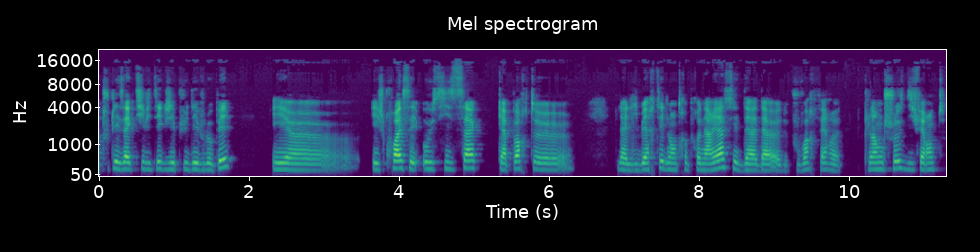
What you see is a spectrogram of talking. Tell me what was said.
toutes les activités que j'ai pu développer. Et, et je crois que c'est aussi ça qu'apporte la liberté de l'entrepreneuriat, c'est de, pouvoir faire plein de choses différentes.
